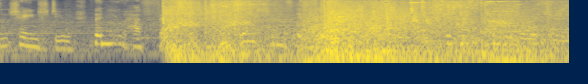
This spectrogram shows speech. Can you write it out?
Hasn't changed you, then you have failed. Patience is virtue.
